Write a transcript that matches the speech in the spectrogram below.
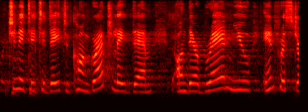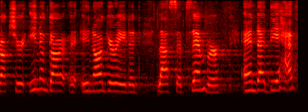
opportunity today to congratulate them on their brand-new infrastructure inaugurated last September and that they have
